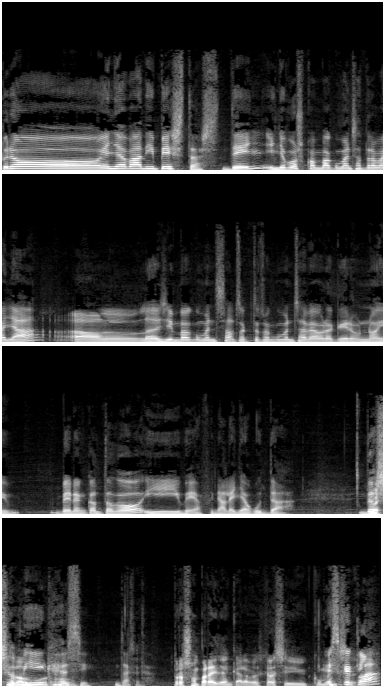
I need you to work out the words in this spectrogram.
Però ella va dir pestes d'ell i llavors quan va començar a treballar el, la gent va començar, els actors van començar a veure que era un noi ben encantador i bé, al final ella ha hagut de d'assumir que sí, exacte. Però són parella encara, és clar, si comença... És que clar,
